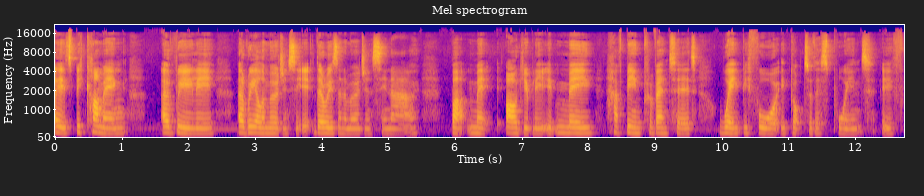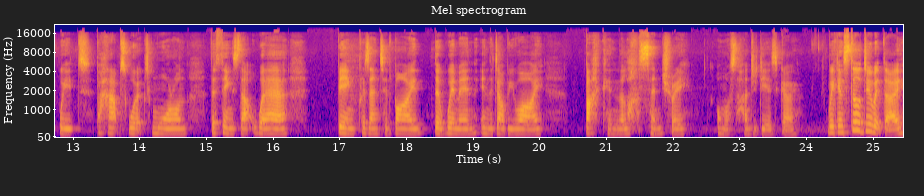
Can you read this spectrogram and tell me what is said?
it's becoming a really a real emergency. It, there is an emergency now, but may, arguably it may have been prevented way before it got to this point if we'd perhaps worked more on the things that were being presented by the women in the WI back in the last century, almost 100 years ago. We can still do it though,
